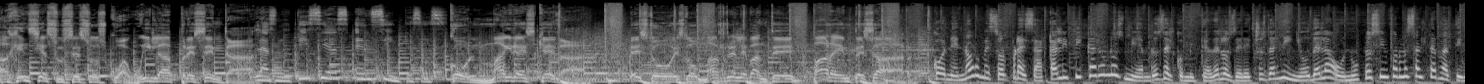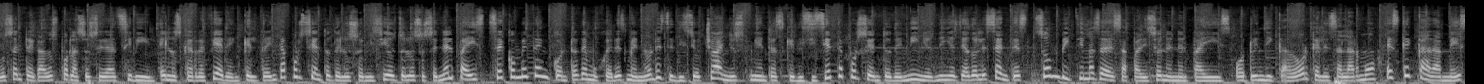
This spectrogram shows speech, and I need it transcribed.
Agencia Sucesos Coahuila presenta Las noticias en síntesis. con Mayra Esqueda. Esto es lo más relevante para empezar. Con enorme sorpresa, calificaron los miembros del Comité de los Derechos del Niño de la ONU los informes alternativos entregados por la sociedad civil, en los que refieren que el 30% de los homicidios dolosos en el país se cometen en contra de mujeres menores de 18 años, mientras que 17% de niños, niñas y adolescentes son víctimas de desaparición en el país. Otro indicador que les alarmó es que cada mes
